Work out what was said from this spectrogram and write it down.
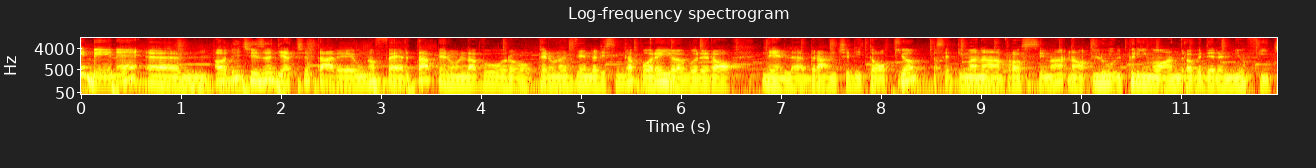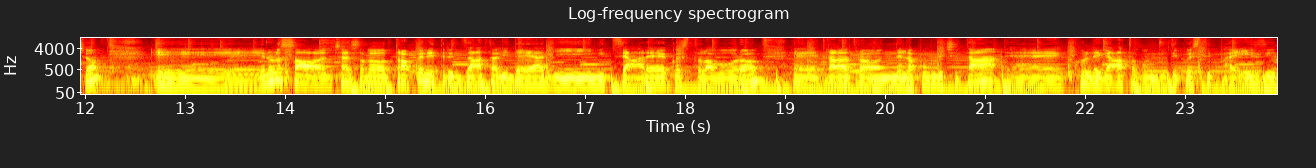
Ebbene, ehm, ho deciso di accettare un'offerta per un lavoro per un'azienda di Singapore, io lavorerò nel branch di Tokyo, la settimana prossima, no, il primo andrò a vedere il mio ufficio. E non lo so, cioè sono troppo elettrizzato all'idea di iniziare questo lavoro, e, tra l'altro nella pubblicità eh, collegato con tutti questi paesi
